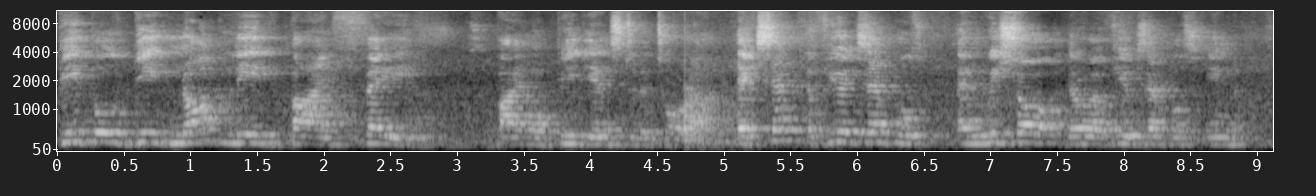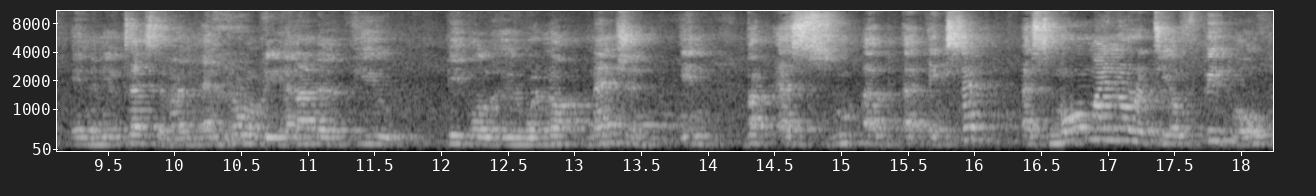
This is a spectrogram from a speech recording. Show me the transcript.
people did not live by faith, by obedience to the Torah. Except a few examples, and we saw there were a few examples in, in the New Testament, and probably another few people who were not mentioned in, but except a small minority of people,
